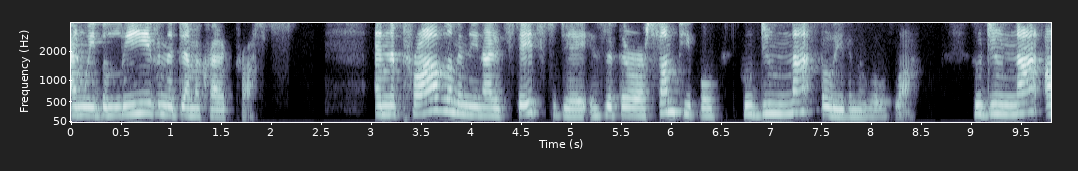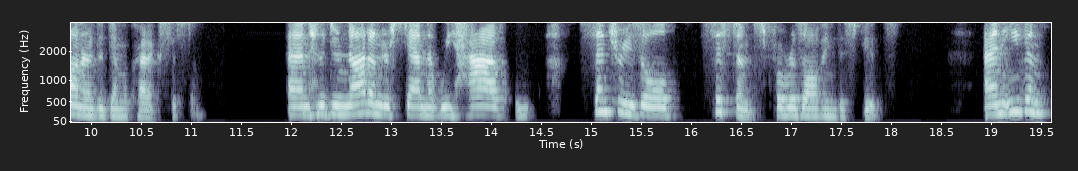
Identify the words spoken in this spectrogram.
And we believe in the democratic process. And the problem in the United States today is that there are some people who do not believe in the rule of law, who do not honor the democratic system, and who do not understand that we have centuries old systems for resolving disputes. And even,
